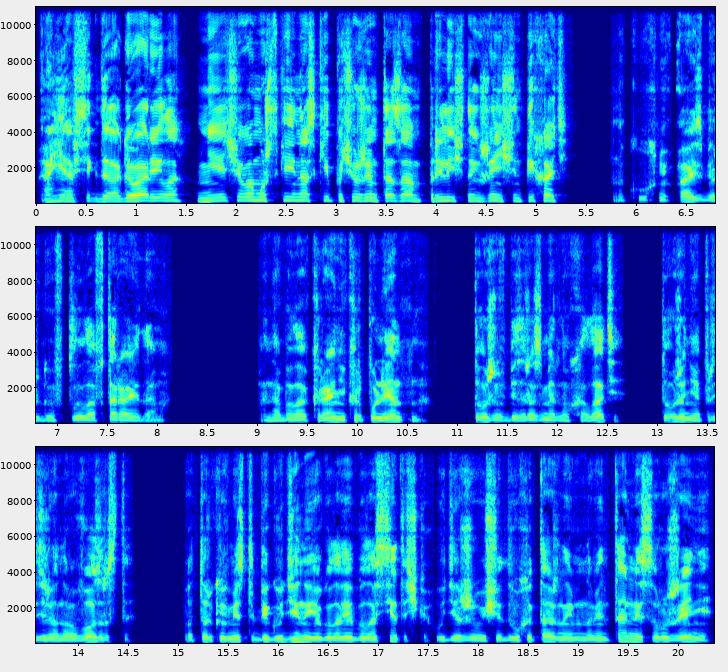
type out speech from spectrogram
«А я всегда говорила, нечего мужские носки по чужим тазам приличных женщин пихать». На кухню айсбергом вплыла вторая дама. Она была крайне корпулентна, тоже в безразмерном халате, тоже неопределенного возраста, вот только вместо бегуди на ее голове была сеточка, удерживающая двухэтажное монументальное сооружение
